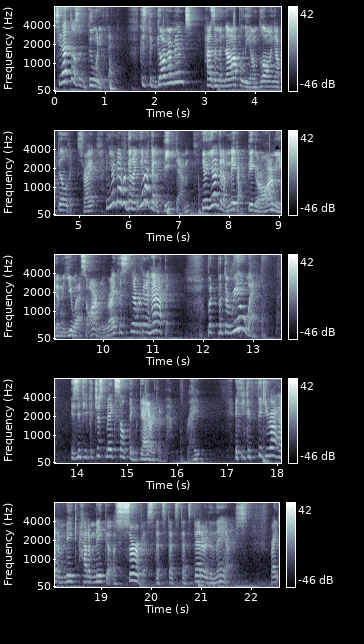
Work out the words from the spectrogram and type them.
See, that doesn't do anything because the government has a monopoly on blowing up buildings, right? And you're never gonna, you're not gonna beat them. You know, you're not gonna make a bigger army than the U.S. Army, right? This is never gonna happen. But but the real way is if you could just make something better than them, right? if you could figure out how to make how to make a, a service that's that's that's better than theirs, right?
